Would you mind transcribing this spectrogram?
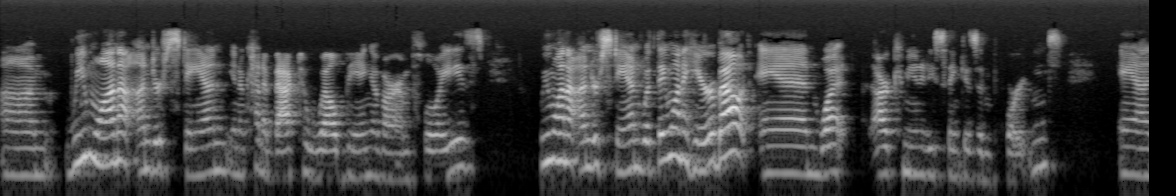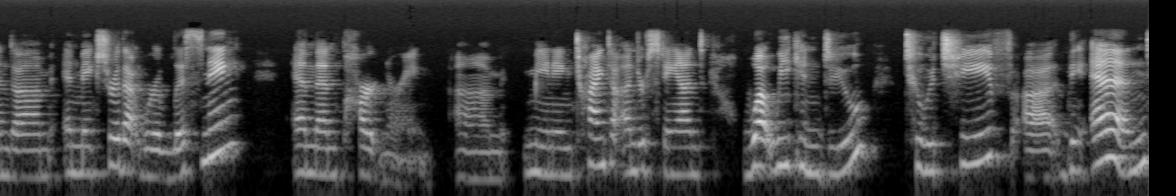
Um, we want to understand you know kind of back to well-being of our employees we want to understand what they want to hear about and what our communities think is important. And um, and make sure that we're listening and then partnering um, meaning trying to understand what we can do to achieve uh, the end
